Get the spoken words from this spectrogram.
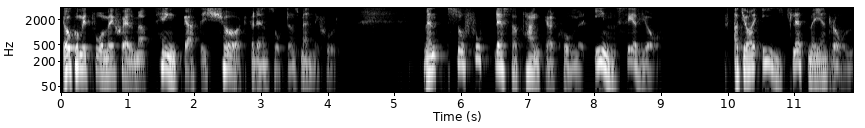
Jag har kommit på mig själv med att tänka att det är kört för den sortens människor. Men så fort dessa tankar kommer inser jag att jag har iklätt mig en roll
